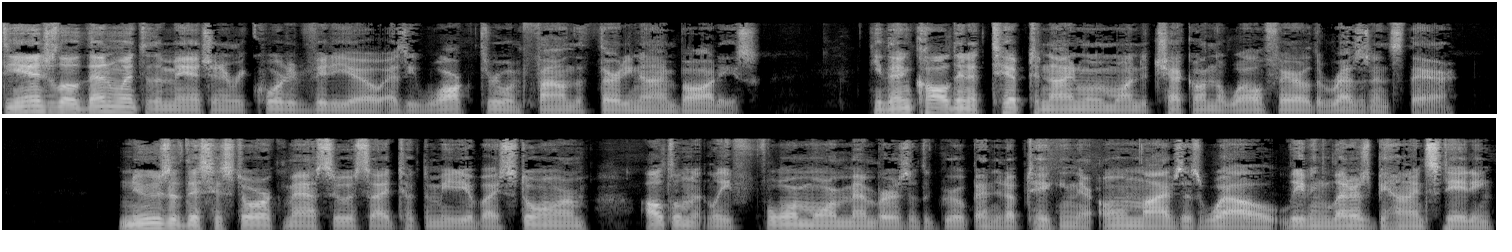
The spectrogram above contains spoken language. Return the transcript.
D'Angelo then went to the mansion and recorded video as he walked through and found the 39 bodies. He then called in a tip to 911 to check on the welfare of the residents there. News of this historic mass suicide took the media by storm. Ultimately, four more members of the group ended up taking their own lives as well, leaving letters behind stating,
